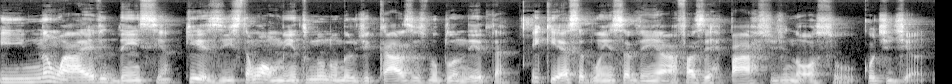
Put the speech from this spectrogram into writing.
e não há evidência que exista um aumento no número de casos no planeta e que essa doença venha a fazer parte de nosso cotidiano.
